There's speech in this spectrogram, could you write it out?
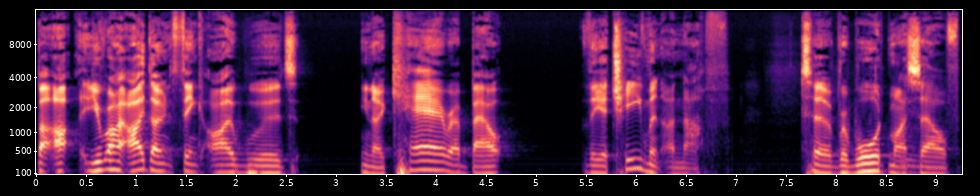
But I, you're right. I don't think I would, you know, care about the achievement enough to reward mm. myself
